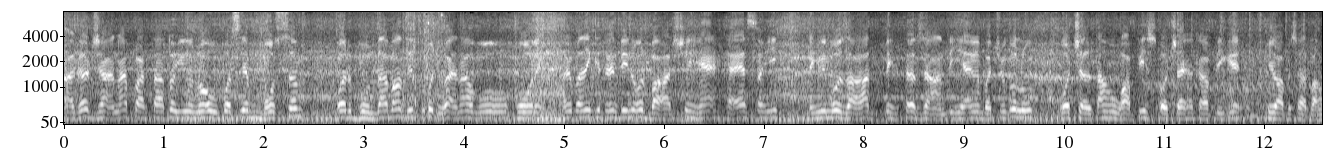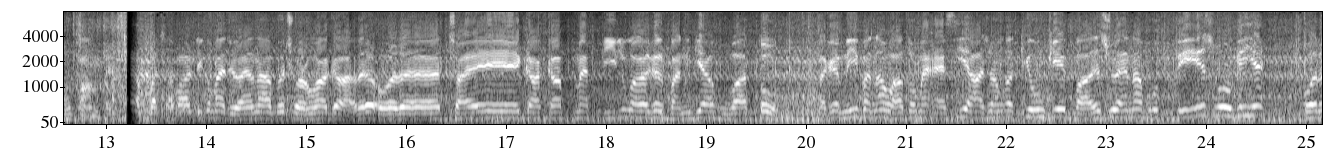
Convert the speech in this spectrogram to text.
अगर जाना पड़ता तो यू नो ऊपर से मौसम और बूंदाबांदी तो जो है ना वो हो रही। हमें पता नहीं कितने दिन और बारिशें हैं, है सही, लेकिन वो ज़्यादा बेहतर जानती है। मैं बच्चों को लूँ और चलता हूँ वापस और चाय का काफ़ी के फिर वापस आता हूँ काम पर बच्चा पार्टी को मैं जो है ना अब छोड़ूँगा घर और चाय का कप मैं पी लूँगा। अगर बन गया हुआ तो अगर नहीं बना हुआ तो मैं ऐसे ही आ जाऊँगा, क्योंकि बारिश जो है ना वो तेज़ हो गई है। और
